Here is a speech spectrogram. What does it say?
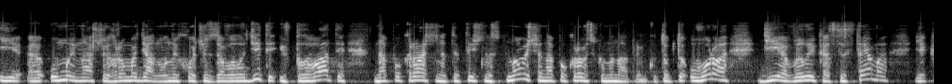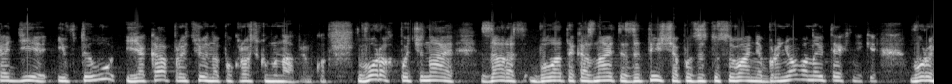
і е, уми наших громадян вони хочуть заволодіти і впливати на покращення тактичного становища на Покровському напрямку. Тобто у ворога діє велика система, яка діє і в тилу, і яка працює на Покровському напрямку. Ворог починає зараз. Була така, знаєте, затища по застосуванню броньованої техніки. Ворог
